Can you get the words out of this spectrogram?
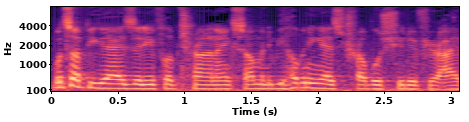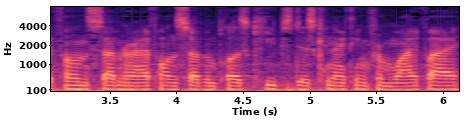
What's up, you guys? Eddie Fliptroniks. So I'm going to be helping you guys troubleshoot if your iPhone 7 or iPhone 7 Plus keeps disconnecting from Wi-Fi.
